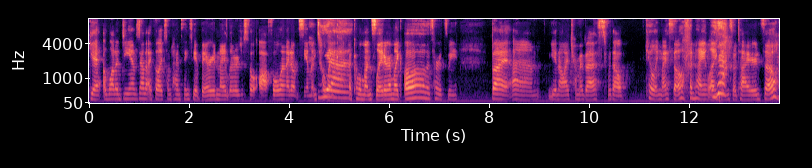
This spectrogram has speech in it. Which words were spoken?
get a lot of DMs now that I feel like sometimes things get buried and I literally just feel awful when I don't see them until Yeah. like a couple months later. I'm like, oh, this hurts me. But um, you know, I try my best without killing myself at night, like Yeah. being so tired. So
